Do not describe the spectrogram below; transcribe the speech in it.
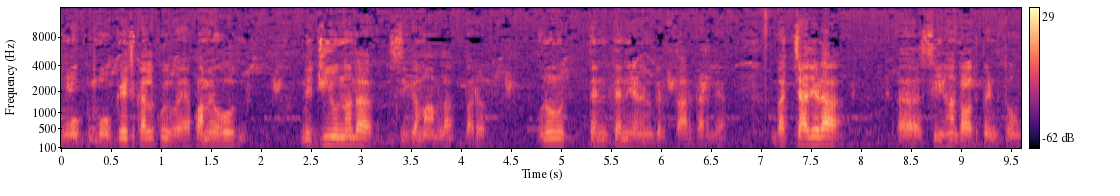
ਮੋ- ਮੋਗੇ 'ਚ ਕੱਲ ਕੋਈ ਹੋਇਆ, ਭਾਵੇਂ ਉਹ ਨਿੱਜੀ ਉਹਨਾਂ ਦਾ ਸੀਗਾ ਮਾਮਲਾ, ਪਰ ਉਹਨਾਂ ਨੂੰ ਤਿੰਨ ਤਿੰਨ ਜਣਿਆਂ ਨੂੰ ਗ੍ਰਿਫਤਾਰ ਕਰ ਲਿਆ। ਬੱਚਾ ਜਿਹੜਾ ਸੀਹਾਂ ਦੌਦ ਪਿੰਡ ਤੋਂ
